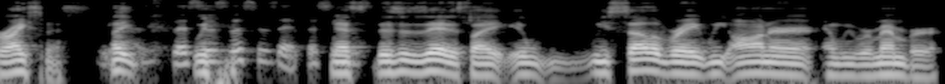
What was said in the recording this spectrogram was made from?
Christmas. Like this we- is this is it. This Yes, is this is it. It's like it, we celebrate, we honor, and we remember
